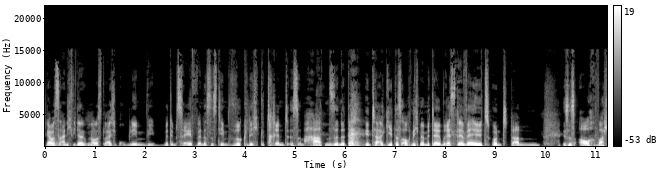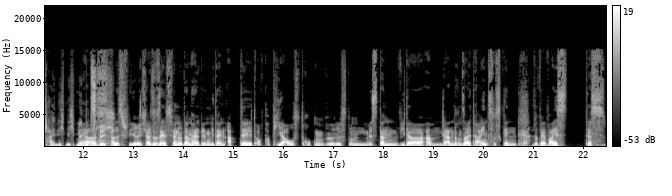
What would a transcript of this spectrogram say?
Ja, aber es ist eigentlich wieder genau das gleiche Problem wie mit dem Safe. Wenn das System wirklich getrennt ist im harten Sinne, dann interagiert es auch nicht mehr mit dem Rest der Welt und dann ist es auch wahrscheinlich nicht mehr ja, nützlich. Ist alles schwierig. Also selbst wenn du dann halt irgendwie dein Update auf Papier ausdrucken würdest und es dann wieder an ähm, der anderen Seite einzuscannen, also wer weiß, dass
